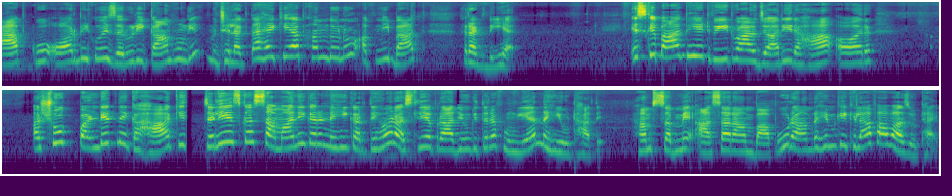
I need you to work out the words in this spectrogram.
आपको और भी कोई ज़रूरी काम होंगे। मुझे लगता है कि अब हम दोनों अपनी बात रख दी है। इसके बाद भी ट्वीट वार जारी रहा और अशोक पंडित ने कहा कि, चलिए इसका सामान्यकरण नहीं करते हैं और असली अपराधियों की तरफ़ उंगलियाँ नहीं उठाते। हम सब में आसाराम बापू राम रहीम के खिलाफ आवाज़ उठाए।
